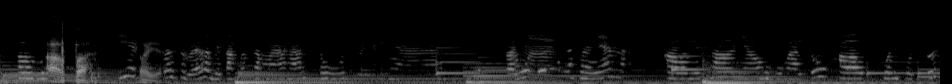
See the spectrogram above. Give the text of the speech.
Kalau gue apa iya, Oh, iya. sebenarnya lebih takut sama hantu sebenarnya. Soalnya rasanya kalau misalnya hubungan tuh kalaupun putus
